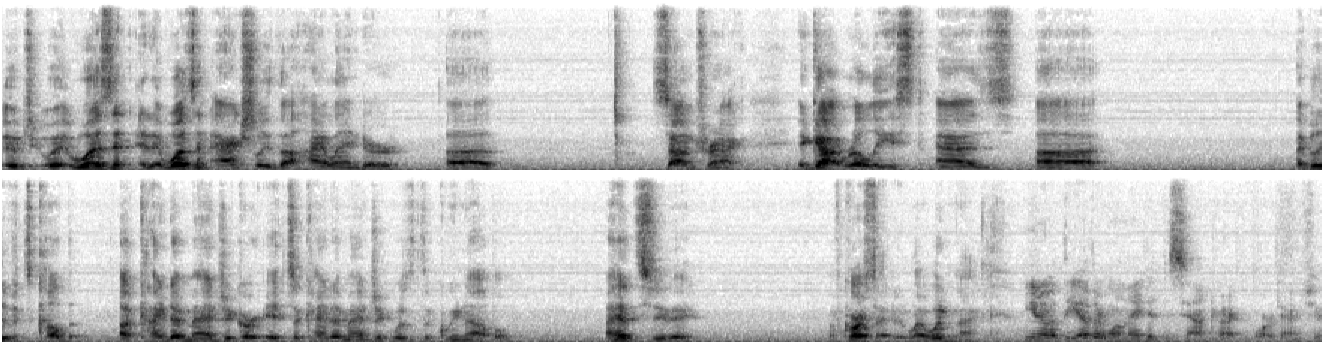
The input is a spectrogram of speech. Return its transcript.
it, it wasn't. It wasn't actually the Highlander uh, soundtrack. it got released as uh, I believe it's called A Kind of Magic or It's a Kind of Magic was the Queen album. I had the CD. Of course I did. Why wouldn't I? You know? The other one they did the soundtrack for, don't you?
